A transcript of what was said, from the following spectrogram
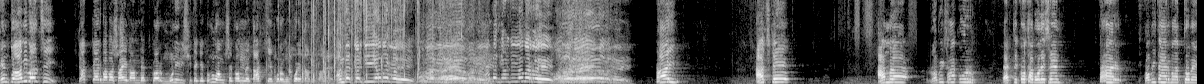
কিন্তু আমি বলছি ডাক্তার বাবা সাহেব আম্বেদকর মুনি ঋষি থেকে কোনো অংশে কম নয় তার চেয়ে বরং উপরে তার আম্বেদকর জি আমার রহে। আম্বেদকর জি আমার রহে। তাই আজকে আমরা রবি ঠাকুর একটি কথা বলেছেন তার কবিতার মাধ্যমে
